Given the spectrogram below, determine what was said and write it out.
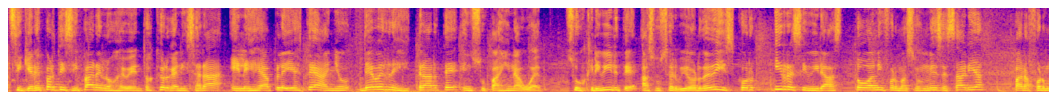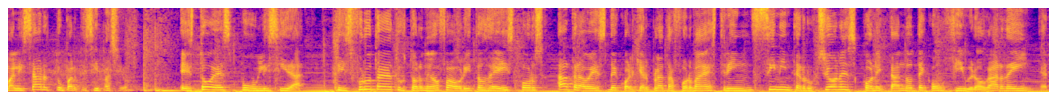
Si quieres participar en los eventos que organizará LGA Play este año, debes registrarte en su página web, suscribirte a su servidor de Discord y recibirás toda la información necesaria para formalizar tu participación. Esto es publicidad. Disfruta de tus torneos favoritos de esports a través de cualquier plataforma de stream sin interrupciones conectándote con Fibra Hogar de Inter,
